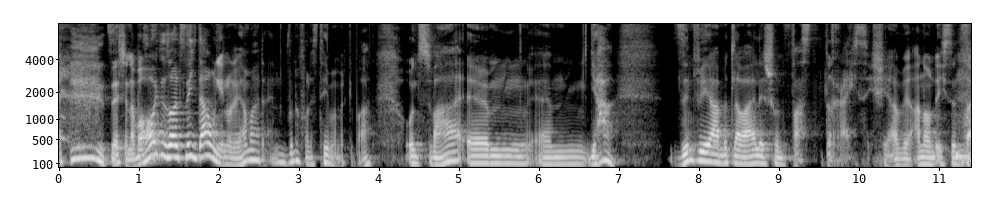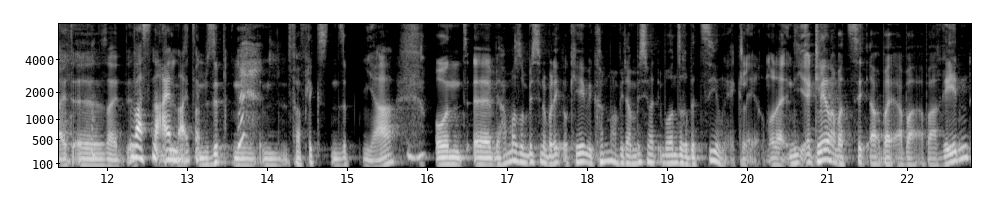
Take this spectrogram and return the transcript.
Sehr schön. Aber heute soll es nicht darum gehen. Und wir haben heute ein wundervolles Thema mitgebracht. Und zwar, ähm, ähm, ja, sind wir ja mittlerweile schon fast 30. Ja, wir, Anna und ich sind seit, äh, seit Was eine Einleitung. Im, im siebten, im verflixten siebten Jahr. Und äh, wir haben mal so ein bisschen überlegt, okay, wir können mal wieder ein bisschen was über unsere Beziehung erklären. Oder nicht erklären, aber, aber, aber, aber reden.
